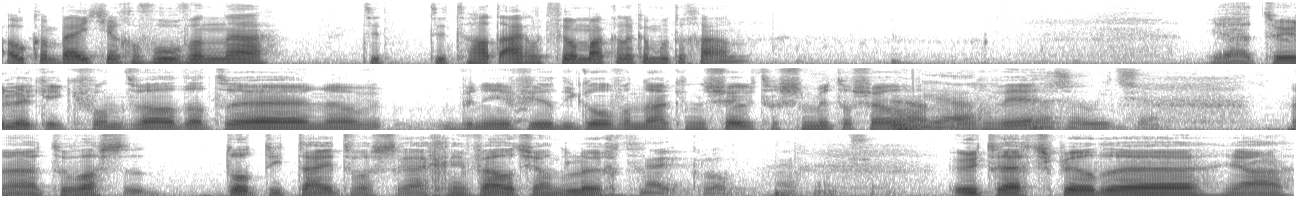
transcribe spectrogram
ook een beetje een gevoel van, nou, dit, dit had eigenlijk veel makkelijker moeten gaan. Ja, tuurlijk. Ik vond wel dat... eh, nou, wanneer viel die goal van NAC? In de 70ste minuut of zo? Ja. ongeveer? Ja, zoiets, ja. Nou, toen was het- tot die tijd was er echt geen vuiltje aan de lucht. Nee, klopt. Echt niks. Utrecht speelde, ja,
